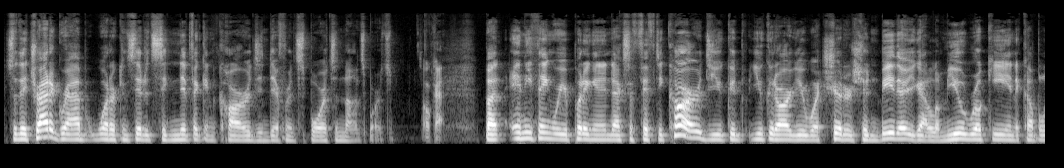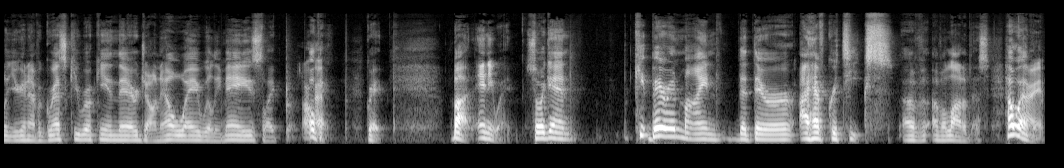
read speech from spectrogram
So they try to grab what are considered significant cards in different sports and non-sports. Okay. But anything where you're putting an index of 50 cards, you could you could argue what should or shouldn't be there. You got a Lemieux rookie and a couple of you're gonna have a Gretzky rookie in there, John Elway, Willie Mays, like okay, Okay. great. But anyway, so again, keep, bear in mind that there are I have critiques of, of a lot of this. However, Alright.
